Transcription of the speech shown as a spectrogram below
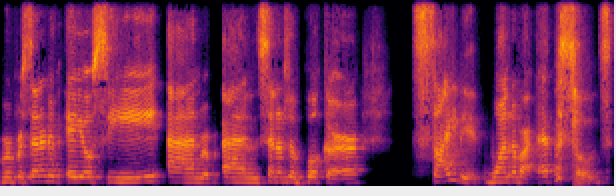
Representative AOC and, and Senator Booker cited one of our episodes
